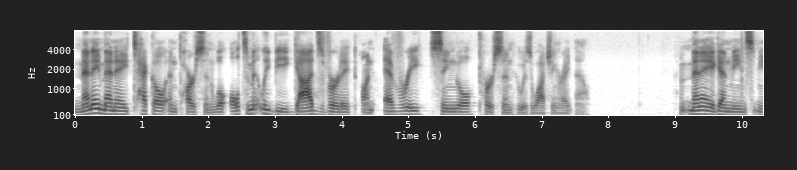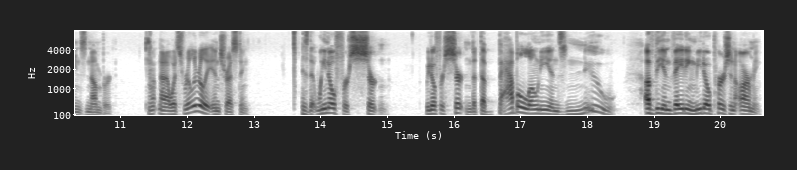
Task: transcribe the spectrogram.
Mene, Mene, Tekel, and Parsin will ultimately be God's verdict on every single person who is watching right now. Mene again means, means numbered. Now, what's really, really interesting is that we know for certain, we know for certain that the Babylonians knew of the invading Medo Persian army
